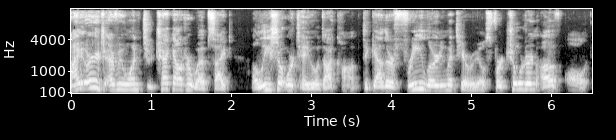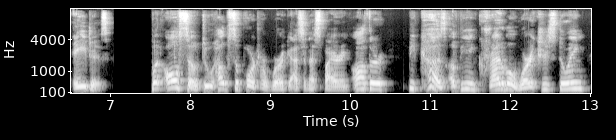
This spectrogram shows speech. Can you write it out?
I urge everyone to check out her website, aliciaortego.com, to gather free learning materials for children of all ages, but also to help support her work as an aspiring author because of the incredible work she's doing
